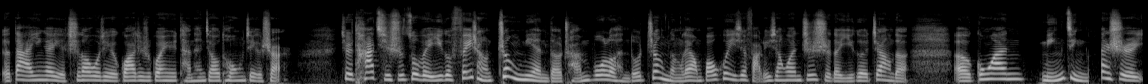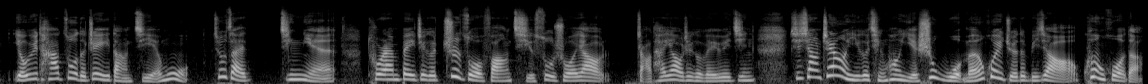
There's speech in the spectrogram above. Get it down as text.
呃，大家应该也吃到过这个瓜，就是关于谈谈交通这个事儿。就是他其实作为一个非常正面的传播了很多正能量，包括一些法律相关知识的一个这样的，呃，公安民警。但是由于他做的这一档节目，就在今年突然被这个制作方起诉，说要找他要这个违约金。其实像这样一个情况，也是我们会觉得比较困惑的。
